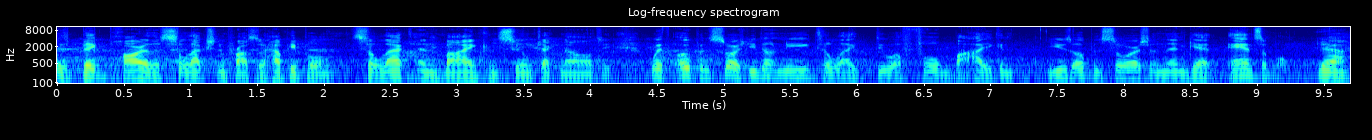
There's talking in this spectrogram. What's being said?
is big part of the selection process of how people select and buy and consume technology. With open source, you don't need to like do a full buy. You can use open source and then get Ansible. Yeah.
